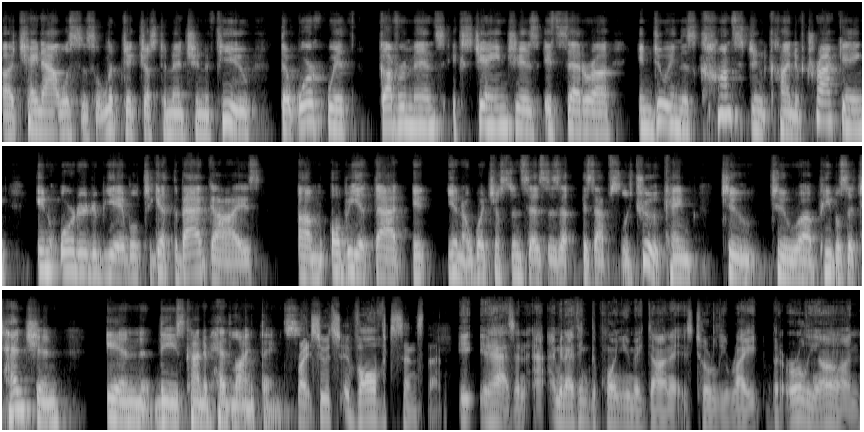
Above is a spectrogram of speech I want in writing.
uh, Chainalysis, Elliptic, just to mention a few, that work with governments, exchanges, et cetera, in doing this constant kind of tracking in order to be able to get the bad guys. Um, albeit that it, you know, what Justin says is is absolutely true. It came to to uh, people's attention in these kind of headline things. Right. So it's evolved since then. It, it, has. And I mean, I think the point you make, Donna, is totally right. But early on,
